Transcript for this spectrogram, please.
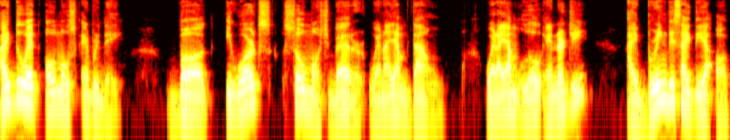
I do it almost every day, but it works so much better when I am down where I am low energy, I bring this idea up.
